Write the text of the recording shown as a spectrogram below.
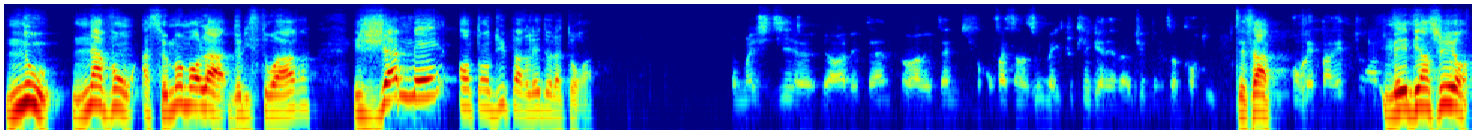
Nous n'avons à ce moment-là de l'histoire jamais entendu parler de la Torah. Moi, je dis euh, au Ravetan qu'il faut qu'on fasse un zoom avec toutes les Ganénotes, une fois pour tout. C'est ça. Pour réparer tout. Mais bien sûr,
